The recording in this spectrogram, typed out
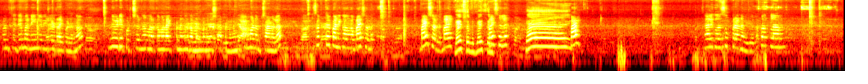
ஃப்ரெண்ட்ஸ் இதே மாதிரி நீங்களும் வீட்டில் ட்ரை பண்ணுங்க. இந்த வீடியோ பிடிச்சிருந்தா மறக்காம லைக் பண்ணுங்க கமெண்ட் பண்ணுங்க ஷேர் பண்ணுங்க. முக்கியமாக நம்ம சேனலை சப்ஸ்கிரைப் பண்ணிக்கோங்க. பாய் சொல்லு. பாய் சொல்லு. பாய் பாய் சொல்லு பாய் சொல்லு. பாய் சொல்லு. பாய் பாய் நாளைக்கு ஒரு சூப்பரான வீடியோவில் பார்க்கலாம்.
